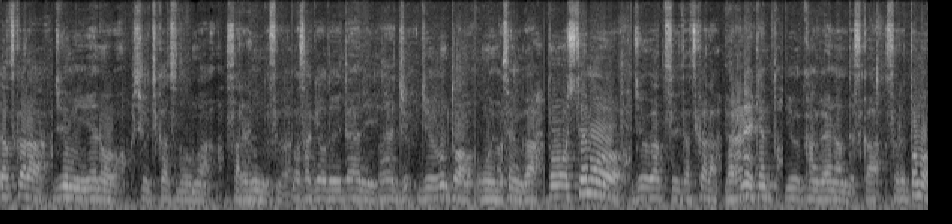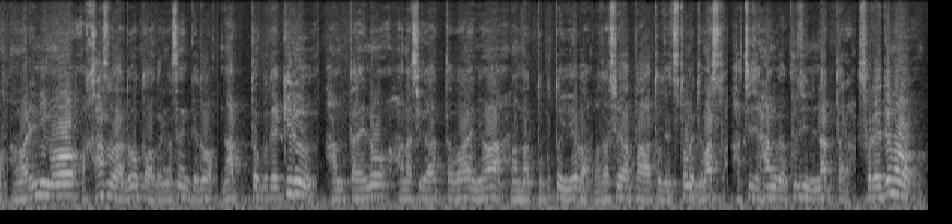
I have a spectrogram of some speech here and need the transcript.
月から住民への周知活動を、まあ、されるんですが、まあ、先ほど言ったように十分とは思いませんがどうしても10月1日からやらねえけんという考えなんですか？それともあまりにも数はどうか分かりませんけど納得できる反対の話があった場合には、まあ、納得といえば私はパートで勤めてますと。8時半が9時になったらそれでも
